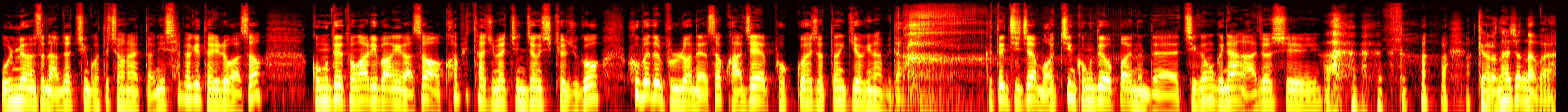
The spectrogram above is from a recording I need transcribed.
울면서 남자친구한테 전화했더니 새벽에 데리러 와서 공대 동아리방에 가서 커피 타주며 진정시켜주고 후배들 불러내서 과제 복구해줬던 기억이 납니다. 그때 진짜 멋진 공대 오빠였는데 지금은 그냥 아저씨. 결혼하셨나 봐요.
